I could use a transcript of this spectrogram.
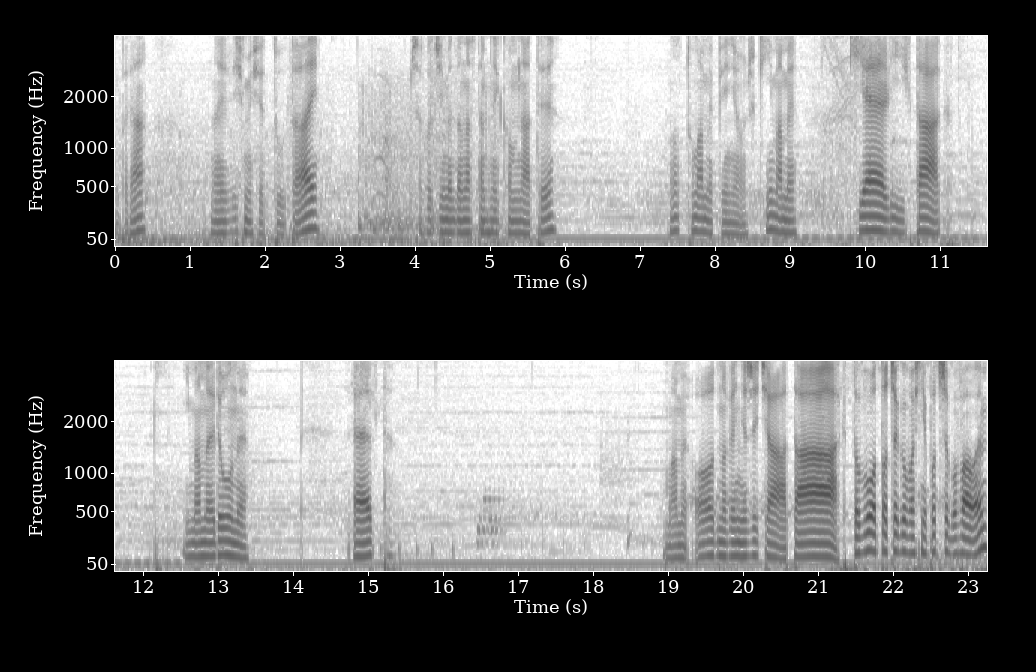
Dobra. Znaleźliśmy się tutaj. Przechodzimy do następnej komnaty. No tu mamy pieniążki, mamy kielich, tak. I mamy runę. Ed. Mamy odnowienie życia, tak. To było to, czego właśnie potrzebowałem.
